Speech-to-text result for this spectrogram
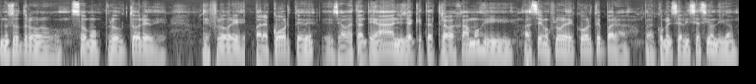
Nosotros somos productores de, flores para corte. Eh, ya bastantes años ya que trabajamos y hacemos flores de corte para, comercialización, digamos.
